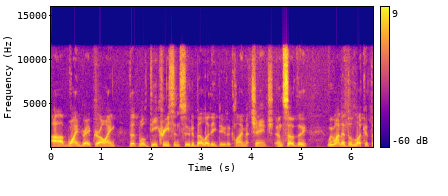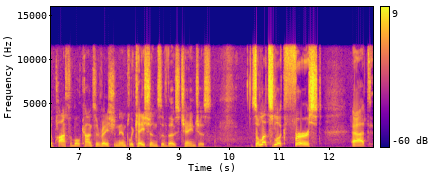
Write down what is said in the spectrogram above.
uh, wine grape growing that will decrease in suitability due to climate change. And so the, we wanted to look at the possible conservation implications of those changes. So let's look first at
